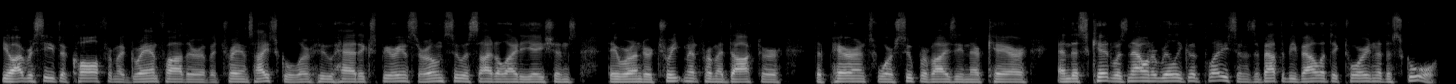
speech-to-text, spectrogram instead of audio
You know, I received a call from a grandfather of a trans high schooler who had experienced their own suicidal ideations. They were under treatment from a doctor. The parents were supervising their care. And this kid was now in a really good place and is about to be valedictorian of the school.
